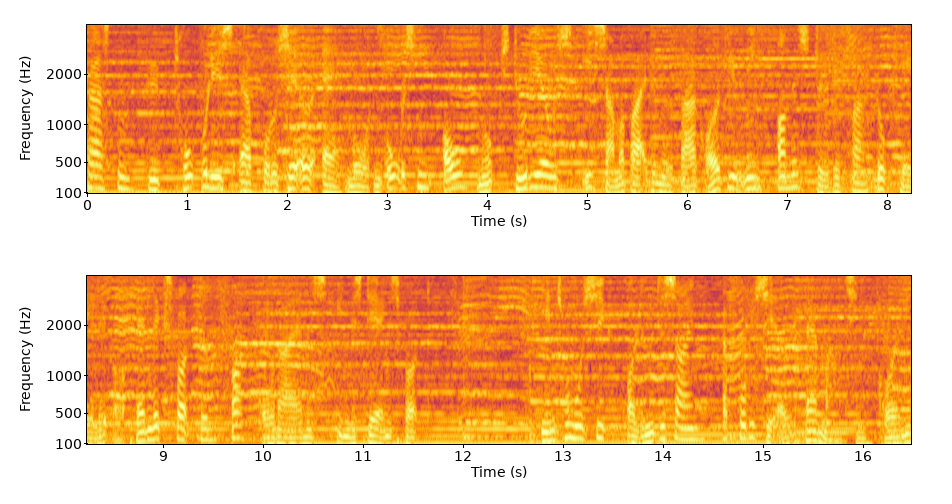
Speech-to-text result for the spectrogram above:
Podcasten Byg Tropolis er produceret af Morten Olsen og Noob Studios i samarbejde med Bark Rådgivning og med støtte fra Lokale- og Anlægsfondet og Grundejernes Investeringsfond. Intromusik og lyddesign er produceret af Martin Grønne.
